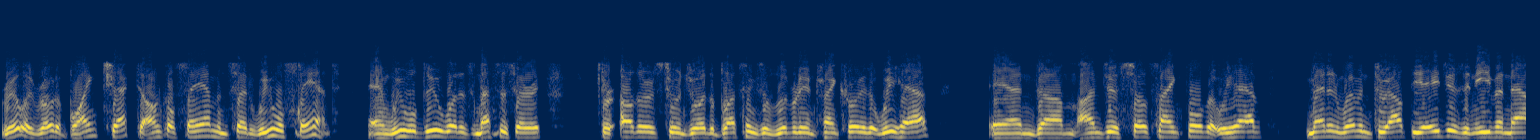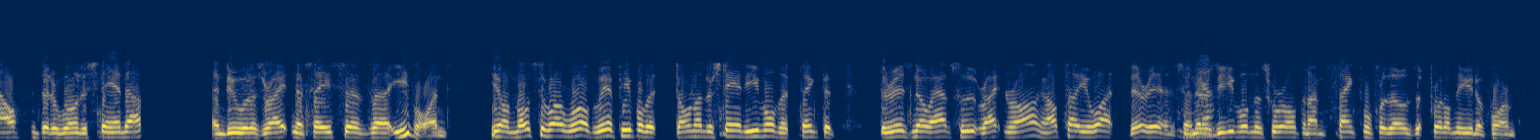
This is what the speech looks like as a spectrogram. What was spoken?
really wrote a blank check to Uncle Sam and said, "We will stand and we will do what is necessary for others to enjoy the blessings of liberty and tranquility that we have." And um, I'm just so thankful that we have men and women throughout the ages and even now that are willing to stand up and do what is right in the face of uh, evil. And, you know, in most of our world, we have people that don't understand evil, that think that there is no absolute right and wrong. And I'll tell you what, there is. And yeah. there's evil in this world. And I'm thankful for those that put on the uniform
